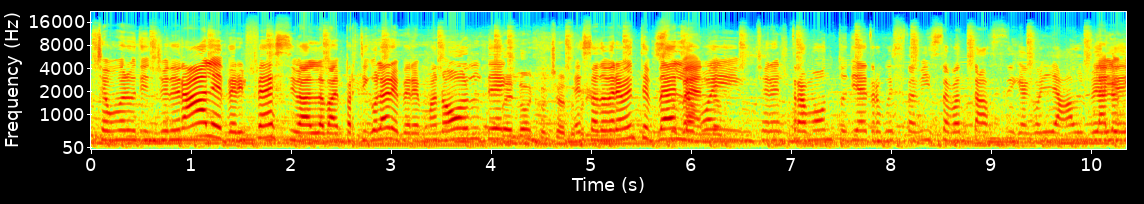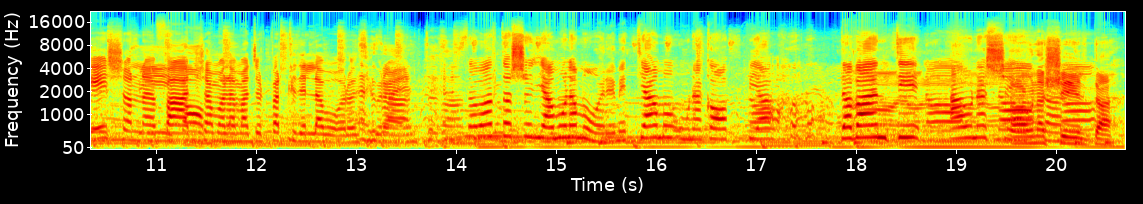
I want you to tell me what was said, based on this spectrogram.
siamo venuti in generale per il festival, ma in particolare per Emmanolde. Bello il concerto. È stato veramente bello, Stupendo. poi c'era il tramonto dietro questa vista fantastica con gli alberi. La location sì, fa diciamo, la maggior parte del lavoro sicuramente. Esatto, esatto. Stavolta scegliamo l'amore, mettiamo una coppia davanti No, a una no, scelta. A una scelta.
